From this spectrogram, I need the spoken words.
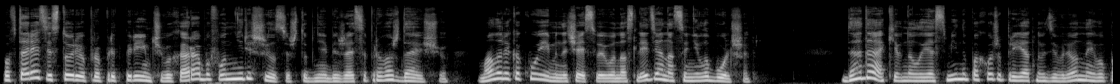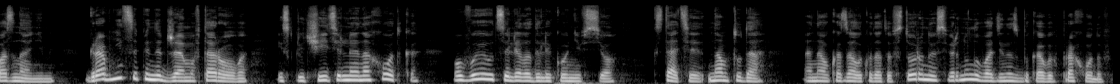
Повторять историю про предприимчивых арабов он не решился, чтобы не обижать сопровождающую. Мало ли, какую именно часть своего наследия она ценила больше. «Да-да», — кивнула Ясмина, похоже, приятно удивленная его познаниями. «Гробница Пенеджема II. Исключительная находка. Увы, уцелело далеко не все. Кстати, нам туда». Она указала куда-то в сторону и свернула в один из боковых проходов.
